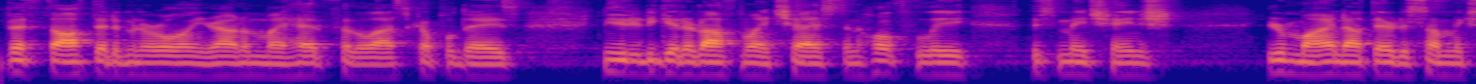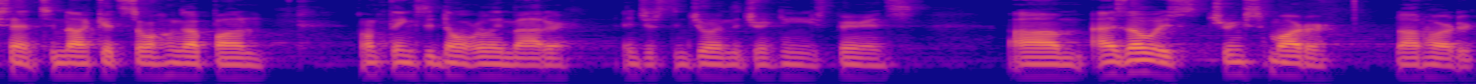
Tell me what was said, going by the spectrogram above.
the thought that had been rolling around in my head for the last couple days. Needed to get it off my chest, and hopefully, this may change your mind out there to some extent to not get so hung up on on things that don't really matter and just enjoying the drinking experience. Um, as always, drink smarter, not harder.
